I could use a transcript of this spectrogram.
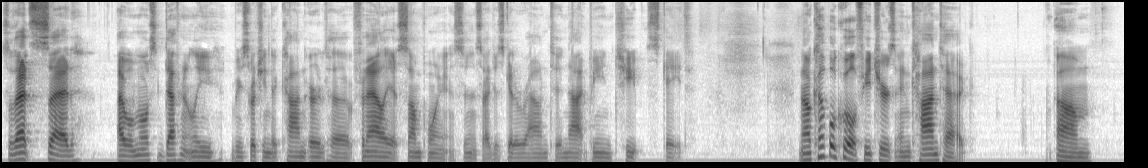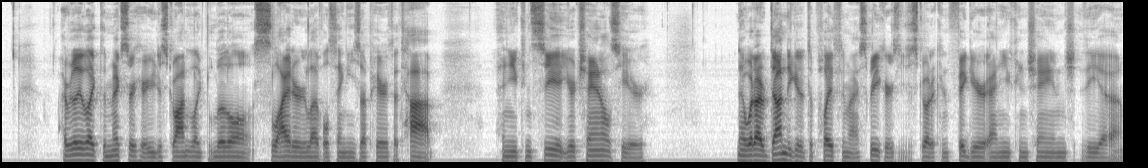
So that said, I will most definitely be switching to con or to finale at some point as soon as I just get around to not being cheap skate. Now, a couple cool features in Kontakt. Um, I really like the mixer here. You just go onto like the little slider level thingies up here at the top and you can see your channels here. Now what I've done to get it to play through my speakers, you just go to configure and you can change the uh,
